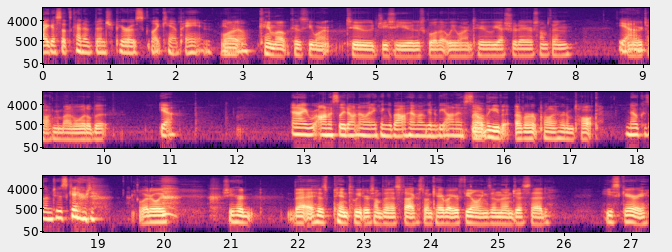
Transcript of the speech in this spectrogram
I guess that's kind of Ben Shapiro's like campaign, you well, know. it came up because he went to GCU, the school that we went to yesterday or something. Yeah, And we were talking about him a little bit. yeah. And I honestly don't know anything about him. I'm gonna be honest. I don't think you've ever probably heard him talk. no, because I'm too scared. Literally, she heard that his pin tweet or something is facts don't care about your feelings, and then just said, "He's scary,"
